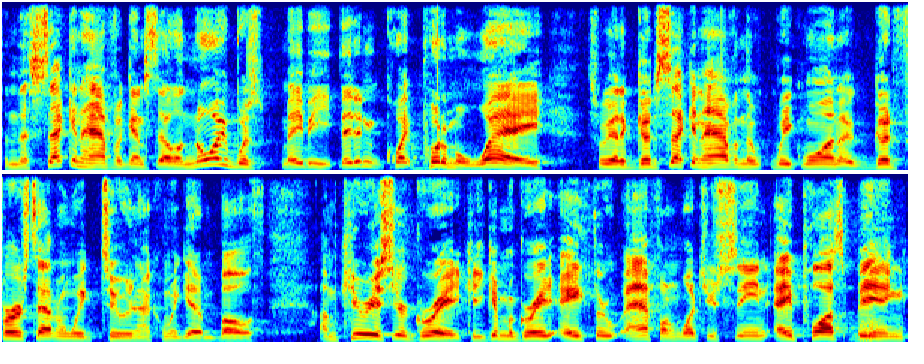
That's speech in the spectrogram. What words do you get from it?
Then the second half against Illinois was maybe they didn't quite put them away. So we had a good second half in the week one, a good first half in week two, and how can we get them both? I'm curious your grade. Can you give them a grade A through F on what you've seen? A plus mm-hmm. being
